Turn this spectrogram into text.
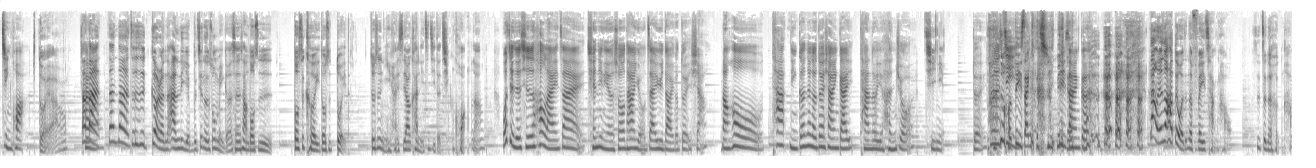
进化。对啊，但但当然这是个人的案例，也不见得说每个人身上都是都是可以，都是对的。就是你还是要看你自己的情况啦。我姐姐其实后来在前几年的时候，她有再遇到一个对象，然后她你跟那个对象应该谈了也很久了，七年，对，就是我第三个七 年，第三个，但我就知道他对我真的非常好，是真的很好。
